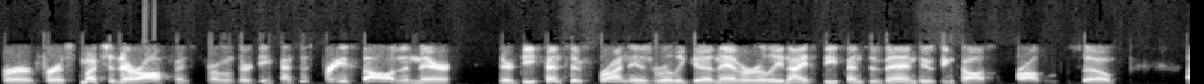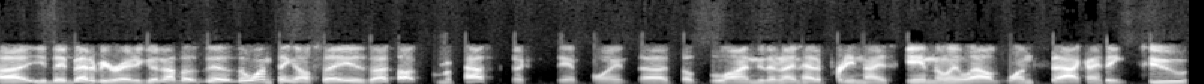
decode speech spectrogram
for for as much as their offense struggles, their defense is pretty solid, and their their defensive front is really good, and they have a really nice defensive end who can cause some problems. So. Uh, they better be ready to go. Now, the, the, the one thing I'll say is I thought from a pass protection standpoint, uh, the, the line the other night had a pretty nice game. They only allowed one sack and I think two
